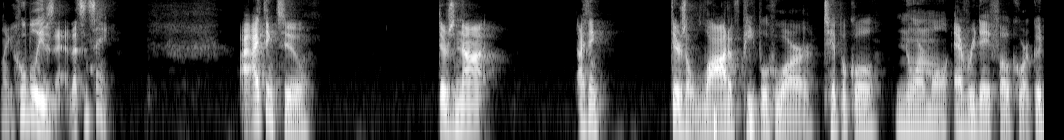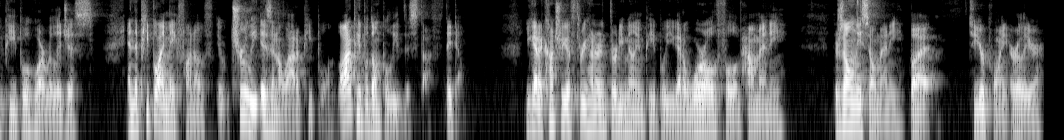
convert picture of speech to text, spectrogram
like who believes that? That's insane. I, I think too. There's not. I think there's a lot of people who are typical, normal, everyday folk who are good people who are religious. And the people I make fun of, it truly isn't a lot of people. A lot of people don't believe this stuff. They don't you got a country of 330 million people. You got a world full of how many? There's only so many but to your point earlier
